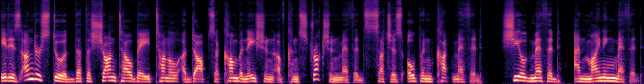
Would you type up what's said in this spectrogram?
It is understood that the Shantou Bay Tunnel adopts a combination of construction methods such as open cut method, shield method, and mining method.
